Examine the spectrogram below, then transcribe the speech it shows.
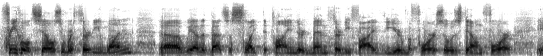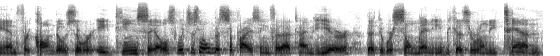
Freehold sales were 31. Uh, we had a, that's a slight decline. There had been 35 the year before, so it was down four. And for condos, there were 18 sales, which is a little bit surprising for that time of year that there were so many because there were only 10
